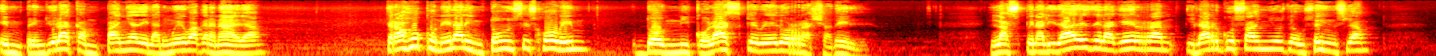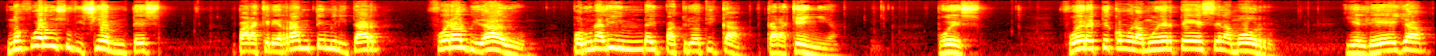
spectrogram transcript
emprendió la campaña de la Nueva Granada, trajo con él al entonces joven don Nicolás Quevedo Rachadel. Las penalidades de la guerra y largos años de ausencia no fueron suficientes para que el errante militar fuera olvidado por una linda y patriótica caraqueña. Pues, fuerte como la muerte es el amor, y el de ella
